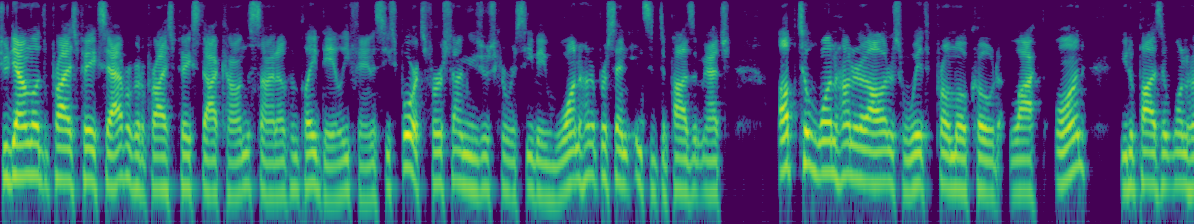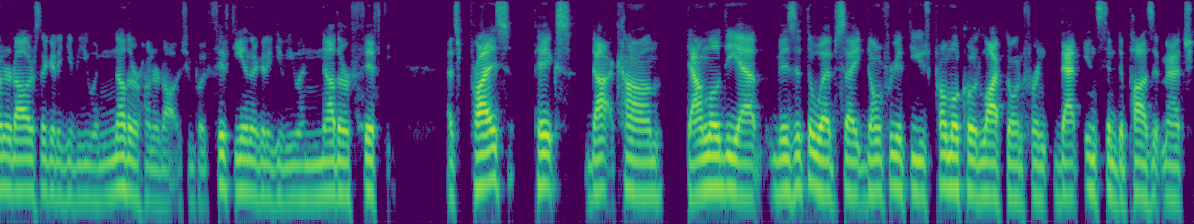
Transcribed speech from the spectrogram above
you download the Prize Picks app or go to prizepicks.com to sign up and play daily fantasy sports. First time users can receive a 100% instant deposit match up to $100 with promo code locked on. You deposit $100, they're going to give you another $100. You put 50 in, they're going to give you another 50. That's prizepicks.com. Download the app, visit the website. Don't forget to use promo code locked on for that instant deposit match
